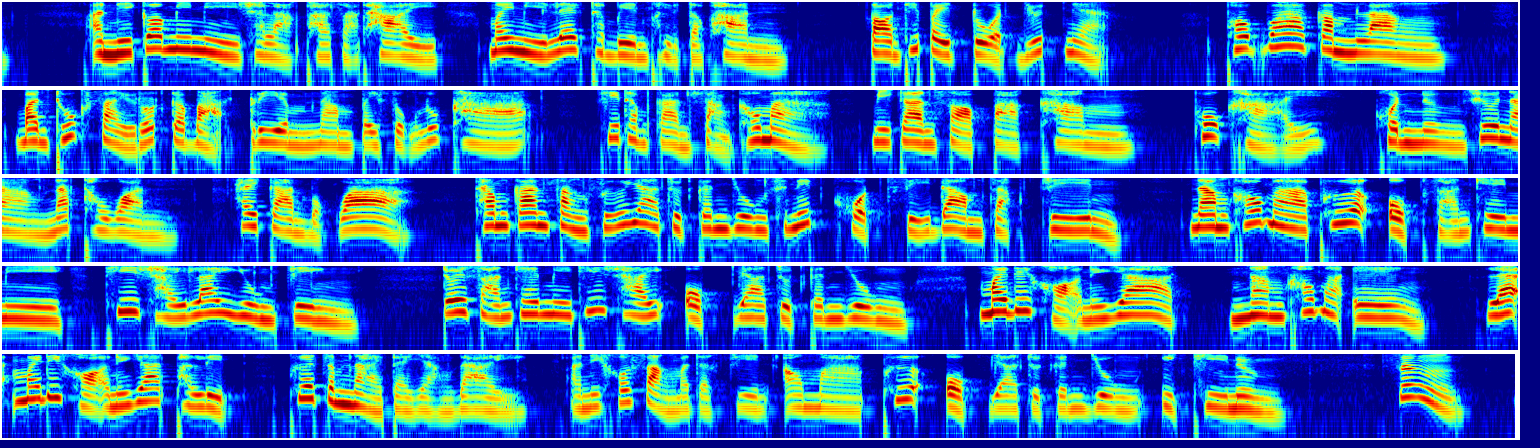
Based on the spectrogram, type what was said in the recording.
อันนี้ก็ไม่มีฉลากภาษาไทย ไม่มีเลขทะเบียนผลิตภัณฑ์ ตอนที่ไปตรวจยึดเนี่ยพบว่ากำลังบรรทุกใส่รถกระบะเตรียมนำไปส่งลูกค้าที่ทำการสั่งเข้ามา มีการสอบปากคำผู้ขาย คนหนึ่งชื่อนางนัทวัน ให้การบอกว่าทำการสั่งซื้อยาจุดกันยุงชนิดขดสีดำจากจีนนำเข้ามาเพื่ออบสารเคมีที่ใช้ไล่ยุงจริง โดยสารเคมีที่ใช้อบยาจุดกันยุง ไม่ได้ขออนุญาตนำเข้ามาเอง และไม่ได้ขออนุญาตผลิตเพื่อจำหน่ายแต่อย่างใด อันนี้เขาสั่งมาจากจีนเอามาเพื่ออบยาจุดกันยุงอีกทีหนึ่ง ซึ่ง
